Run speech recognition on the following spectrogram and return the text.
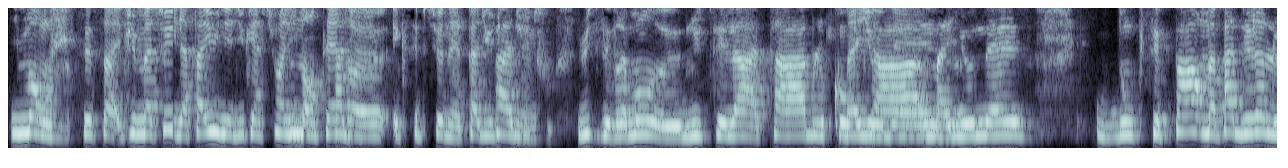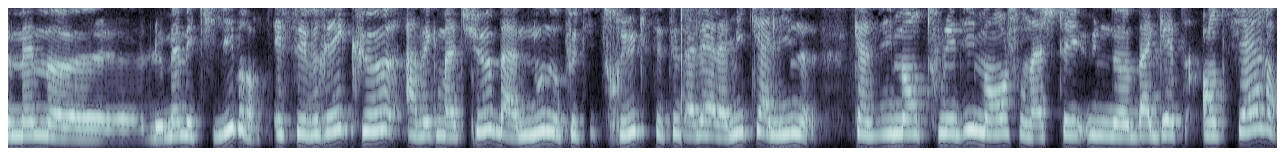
il mange. C'est ça. Et puis Mathieu, il n'a pas eu une éducation Non, alimentaire pas euh, exceptionnelle, pas du Pas tout. du tout. Lui, c'était vraiment euh, Nutella à table, Coca, Mayonnaise. mayonnaise. Donc c'est pas, on n'a pas déjà le même euh, le même équilibre. Et c'est vrai que avec Mathieu, bah nous nos petits trucs, c'était d'aller à la Micaline quasiment tous les dimanches. On achetait une baguette entière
